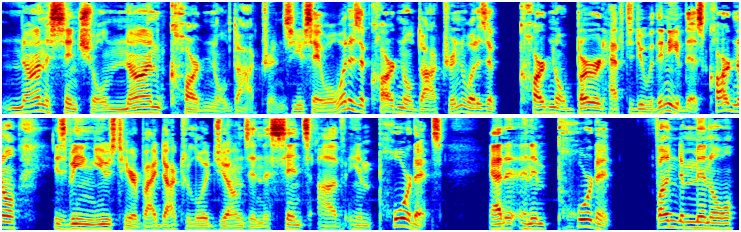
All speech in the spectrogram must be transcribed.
non-essential, non-cardinal doctrines. You say, well, what is a cardinal doctrine? What does a cardinal bird have to do with any of this? Cardinal is being used here by Dr. Lloyd-Jones in the sense of importance, at an important, fundamental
